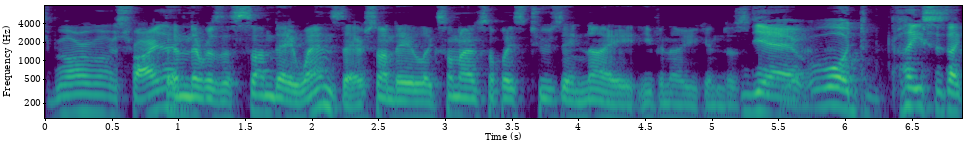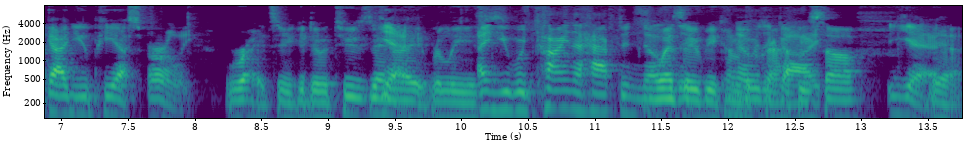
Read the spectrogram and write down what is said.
You remember when it was Friday? Then there was a Sunday, Wednesday, or Sunday. Like sometimes someplace Tuesday night, even though you can just yeah, well, places that got UPS early, right. So you could do a Tuesday Yeah. night release, and you would kind of have to know Wednesday the, would be kind of the crappy guy. stuff. Yeah. Yeah.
